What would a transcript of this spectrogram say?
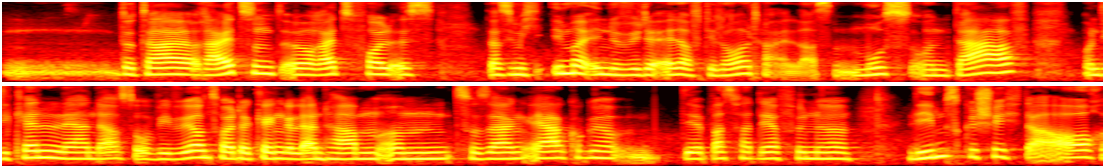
mm, total reizend, äh, reizvoll ist, dass ich mich immer individuell auf die Leute einlassen muss und darf und die kennenlernen darf, so wie wir uns heute kennengelernt haben, ähm, zu sagen, ja, guck mal, der, was hat der für eine Lebensgeschichte auch,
